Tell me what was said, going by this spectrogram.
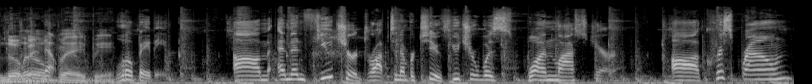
little Lil baby. baby. Lil Baby. Um, and then Future dropped to number two. Future was one last year. Uh, Chris Brown,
